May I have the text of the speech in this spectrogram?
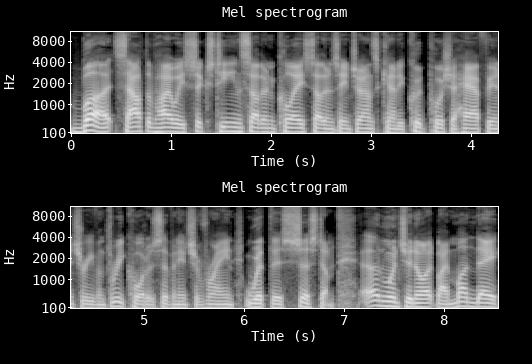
But south of Highway 16, southern Clay, southern St. Johns County could push a half inch or even three quarters of an inch of rain with this system. And once you know it, by Monday,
